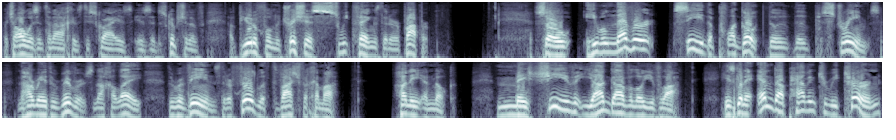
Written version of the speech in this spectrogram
which always in Tanakh is described is, is a description of, of beautiful, nutritious, sweet things that are proper. So he will never see the plagot, the, the streams, Nahare, the rivers, Nachale, the ravines that are filled with Dvash v'chema, honey and milk. Meshiv yagav lo yivla. He's going to end up having to return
